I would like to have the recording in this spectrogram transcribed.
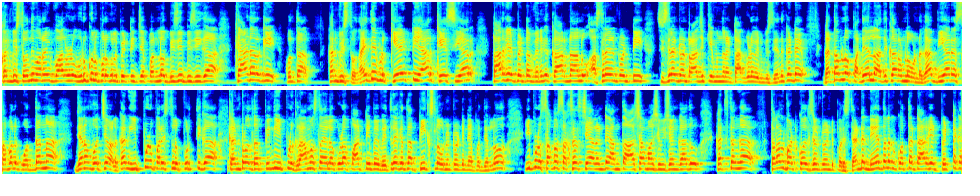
కనిపిస్తోంది. మరోవైపు వాళ్ళు కూడా ఉరుకులు పరుగులు పెట్టించే పనిలో బిజీ బిజీగా క్యాడర్కి కొంత కనిపిస్తోంది. అయితే ఇప్పుడు కేటీఆర్ కేసీఆర్ టార్గెట్ పెట్టడం వెనుక కారణాలు అసలైనటువంటి సిసిలైనటువంటి రాజకీయం ఉందనే టాక్ కూడా వినిపిస్తుంది. ఎందుకంటే గతంలో పదేళ్ళు అధికారంలో ఉండగా బీఆర్ఎస్ సభలకు వద్దన్న జనం వచ్చేవాళ్ళు. కానీ ఇప్పుడు పరిస్థితులు పూర్తిగా కంట్రోల్ తప్పింది. ఇప్పుడు గ్రామ స్థాయిలో కూడా పార్టీపై వ్యతిరేకత పీక్స్లో ఉన్నటువంటి నేపథ్యంలో ఇప్పుడు సభ సక్సెస్ చేయాలంటే అంత ఆషామాషి విషయం కాదు. ఖచ్చితంగా తలలు పట్టుకోవాల్సినటువంటి పరిస్థితి. అంటే నేతలకు కొత్త టార్గెట్ పెట్టక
